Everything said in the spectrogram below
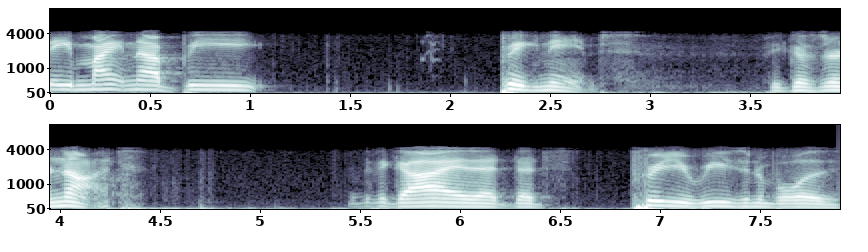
they might not be big names because they're not. Maybe the guy that that's pretty reasonable is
